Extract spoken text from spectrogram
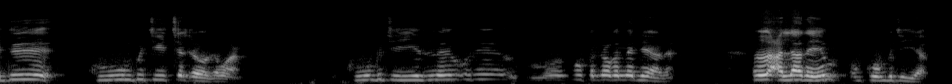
ഇത് കൂമ്പ് ചീച്ചൽ രോഗമാണ്. കൂമ്പ് ചീയൽ ഒരു പൂപ്പൽ രോഗം തന്നെയാണ്. അല്ലാതെയും കൂമ്പ് ചെയ്യാം.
